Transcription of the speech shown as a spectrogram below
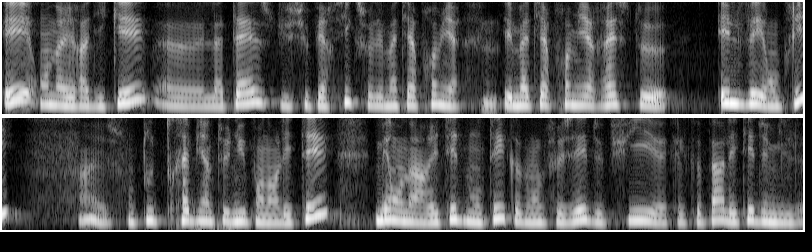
et on a éradiqué euh, la thèse du super cycle sur les matières premières. Hmm. Les matières premières restent élevées en prix. Hein, elles sont toutes très bien tenues pendant l'été, mais on a arrêté de monter comme on le faisait depuis euh, quelque part l'été 2020.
